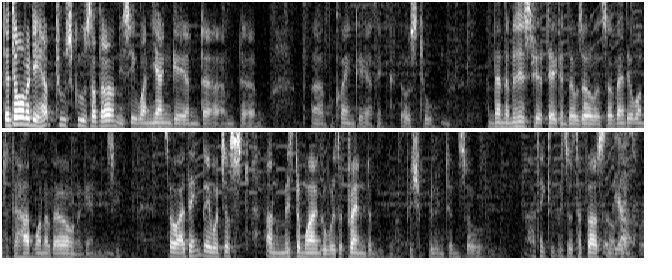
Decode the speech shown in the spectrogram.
They'd already had two schools of their own. You see, one Yange and uh, and um, uh, Bukwenge, I think those two. And then the ministry had taken those over, so then they wanted to have one of their own again. You see, so I think they were just. And Mr. Mwangu was a friend of Bishop Billington, so I think it was just a personal thing.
